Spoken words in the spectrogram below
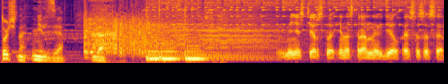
точно нельзя. Да. Министерство иностранных дел СССР.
